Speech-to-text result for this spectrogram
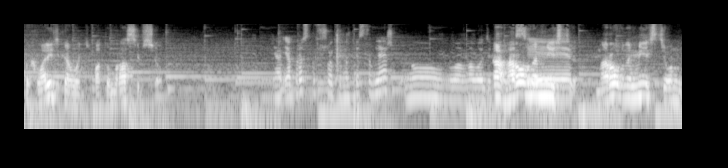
похвалить кого-нибудь, потом раз и все. Я, я просто в шоке. Ну, представляешь, ну, Во- Володя Да, на ровном Федосеев месте. На ровном месте он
